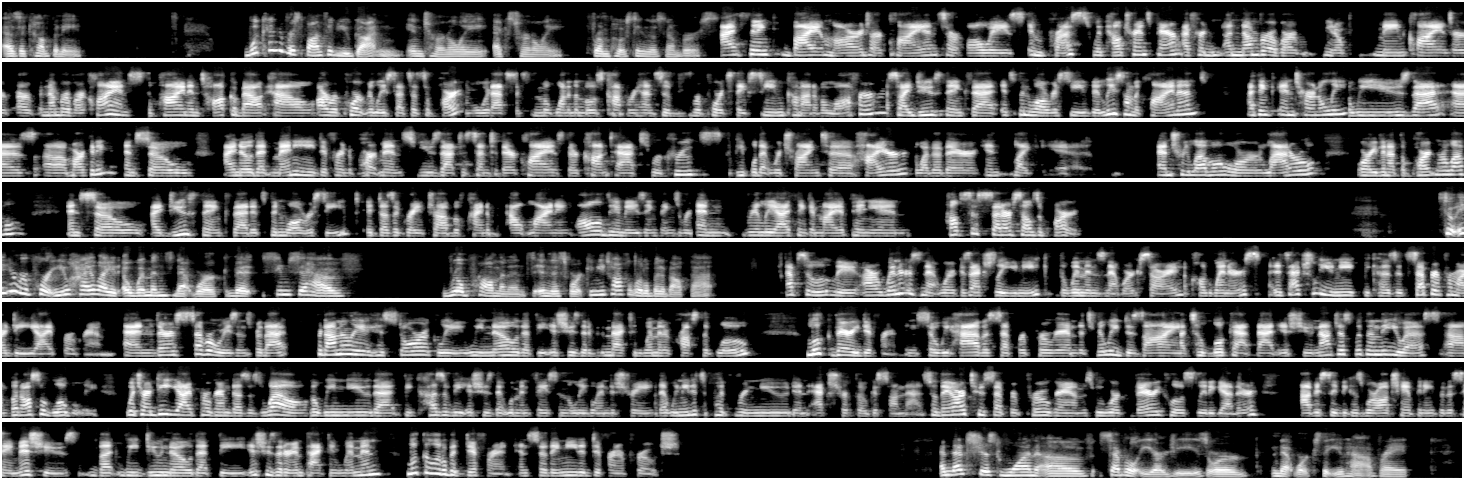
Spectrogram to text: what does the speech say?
as a company. What kind of response have you gotten internally externally from posting those numbers? I think by and large, our clients are always impressed with how transparent. I've heard a number of our, you know, main clients or, or a number of our clients opine and talk about how our report really sets us apart. That's one of the most comprehensive reports they've seen come out of a law firm. So I do think that it's been well received, at least on the client end. I think internally we use that as uh, marketing. And so I know that many different departments use that to send to their clients, their contacts, recruits, people that we're trying to hire, whether they're in like uh, entry level or lateral or even at the partner level. And so I do think that it's been well received. It does a great job of kind of outlining all of the amazing things and really, I think, in my opinion, helps us set ourselves apart So, in your report, you highlight a women's network that seems to have real prominence in this work. Can you talk a little bit about that? Absolutely. Our Winners Network is actually unique, the Women's Network, sorry, called Winners. It's actually unique because it's separate from our DEI program. And there are several reasons for that. Predominantly historically, we know that the issues that have impacted women across the globe look very different. And so we have a separate program that's really designed to look at that issue, not just within the US, um, but also globally, which our DEI program does as well. But we knew that because of the issues that women face in the legal industry, that we needed to put renewed and extra focus on that. So they are two separate programs. We work very closely together obviously because we're all championing for the same issues but we do know that the issues that are impacting women look a little bit different and so they need a different approach and that's just one of several ERGs or networks that you have, right?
